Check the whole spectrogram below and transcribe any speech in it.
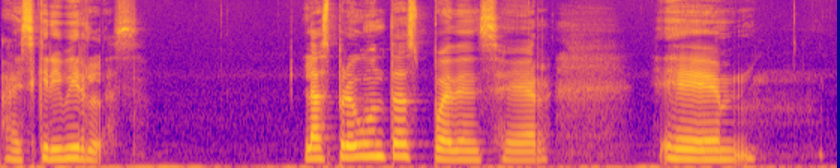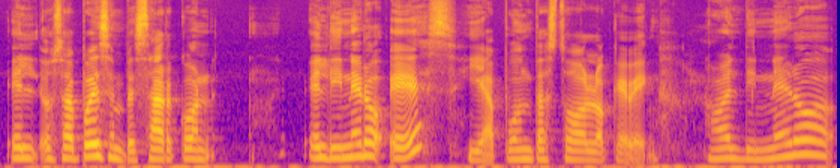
a escribirlas. Las preguntas pueden ser, em, o sea, puedes empezar con el dinero es y apuntas todo lo que venga. ¿no? El dinero,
